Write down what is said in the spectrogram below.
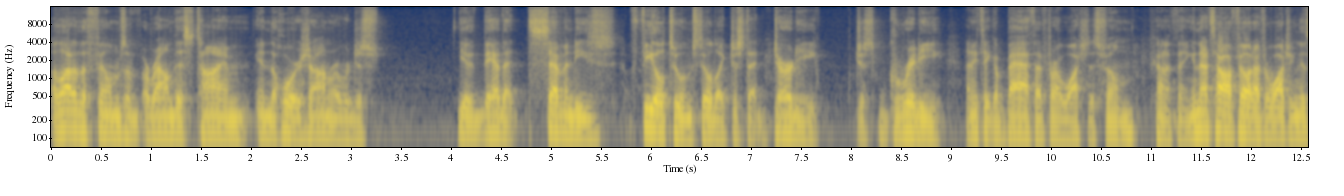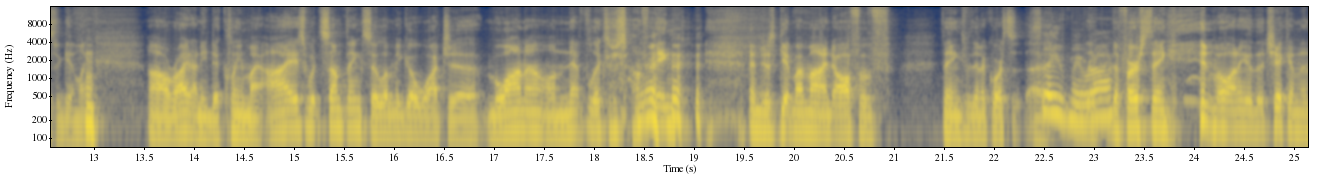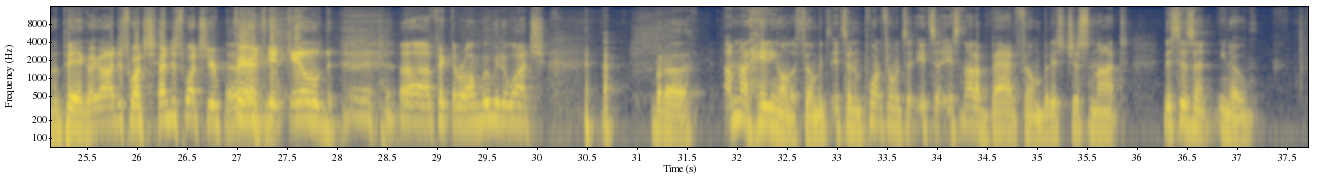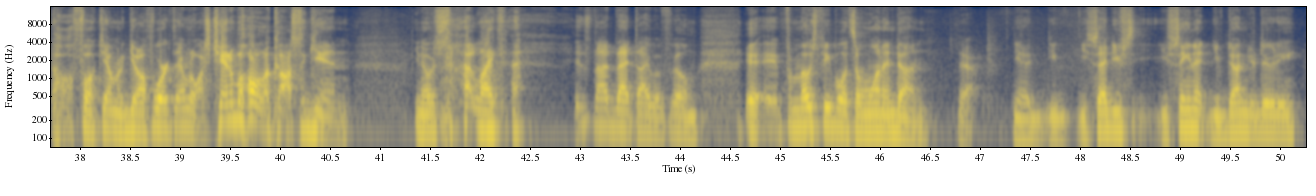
a lot of the films of around this time in the horror genre were just you know, they had that 70s feel to them still, like just that dirty, just gritty. I need to take a bath after I watch this film kind of thing. And that's how I felt after watching this again. Like, all right, I need to clean my eyes with something. So let me go watch a Moana on Netflix or something and just get my mind off of things. But then, of course, uh, Save me, the, Rock. the first thing in Moana, the chicken and the pig. Like, oh, I just watched, I just watched your parents get killed. Uh, I picked the wrong movie to watch. But uh, I'm not hating on the film. It's, it's an important film. It's a, it's a, it's not a bad film, but it's just not. This isn't you know oh fuck yeah, I'm gonna get off work. Then I'm gonna watch Cannibal Holocaust again. You know, it's not like that. It's not that type of film. It, it- for most people, it's a one and done. Yeah. You know, you you said you've you've seen it, you've done your duty.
